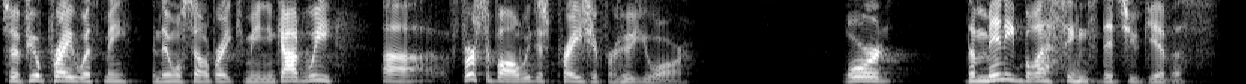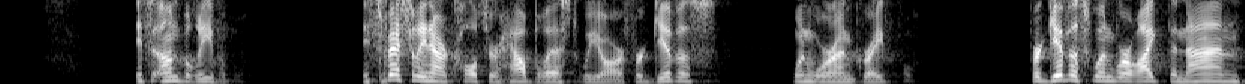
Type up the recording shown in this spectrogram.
So if you'll pray with me, and then we'll celebrate communion. God, we, uh, first of all, we just praise you for who you are. Lord, the many blessings that you give us, it's unbelievable. Especially in our culture, how blessed we are. Forgive us when we're ungrateful. Forgive us when we're like the nine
